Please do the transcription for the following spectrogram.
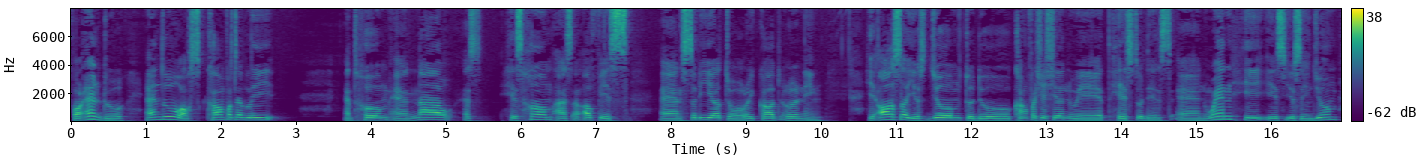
for Andrew, Andrew works comfortably at home and now as his home as an office and studio to record learning. He also used Zoom to do conversation with his students and when he is using Zoom,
